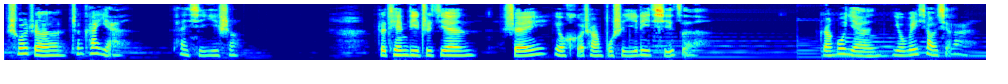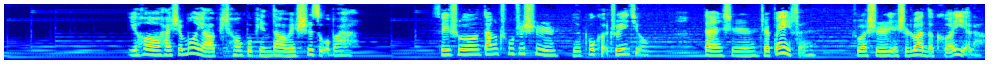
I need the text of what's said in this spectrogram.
说着，睁开眼，叹息一声：“这天地之间，谁又何尝不是一粒棋子？”转过眼，又微笑起来。以后还是莫要称呼贫道为师祖吧。虽说当初之事也不可追究，但是这辈分，着实也是乱得可以了。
